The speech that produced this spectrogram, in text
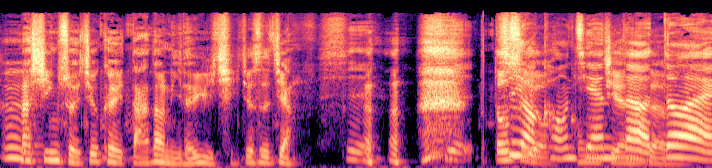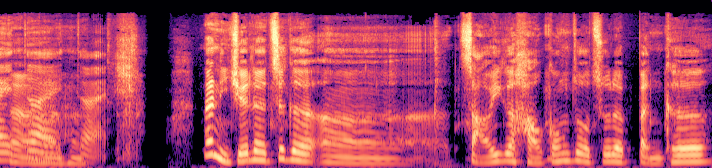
嗯，那薪水就可以达到你的预期，就是这样。是 是都是有有空间的，的对对对。那你觉得这个呃，找一个好工作，除了本科，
